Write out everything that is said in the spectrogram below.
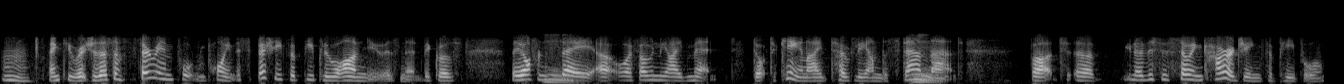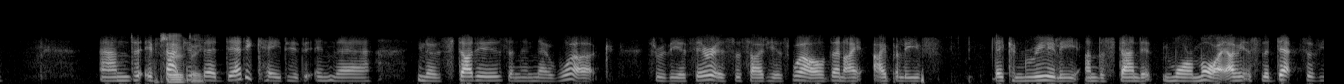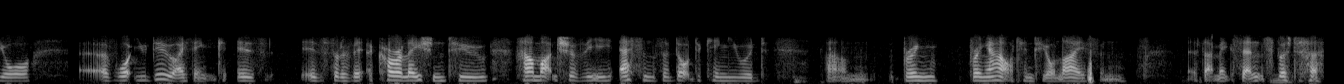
Mm, thank you, Richard. That's a very important point, especially for people who are new, isn't it? Because they often mm. say, uh, "Oh, if only I'd met Dr. King," and I totally understand mm. that. But uh, you know, this is so encouraging for people, and in Absolutely. fact, if they're dedicated in their, you know, studies and in their work through the Aetherius Society as well, then I, I believe they can really understand it more and more. I mean, it's the depth of your of what you do. I think is is sort of a correlation to how much of the essence of Dr. King you would um, bring bring out into your life, and if that makes sense. But uh,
